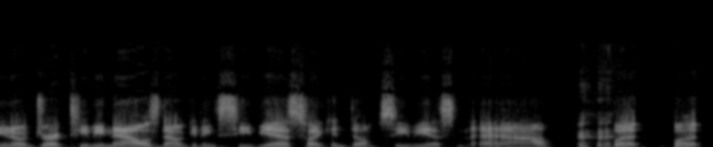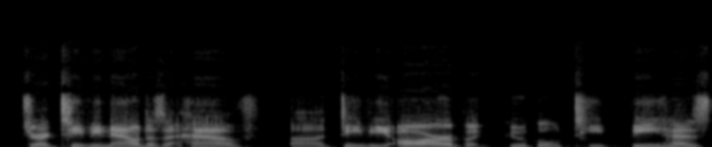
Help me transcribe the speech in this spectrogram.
you know, DirecTV Now is now getting CBS, so I can dump CBS Now. but but DirecTV Now doesn't have uh, DVR, but Google TV has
